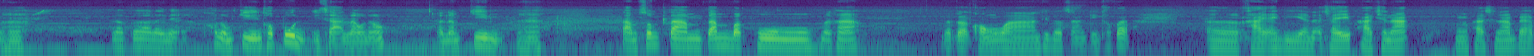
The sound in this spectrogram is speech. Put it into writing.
นะฮะแล้วก็อะไรเนี่ยขนมจีนข้าวปุ้นอีสานเราเนาะกับน้ำจิ้มนะฮะตำส้มตำตำบักฮุงนะคะ แล้วก็ของหวานที่เราสั่งกินเขาก็ขายไอเดียนะใช้ภาชนะนะภาชนะแบบ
